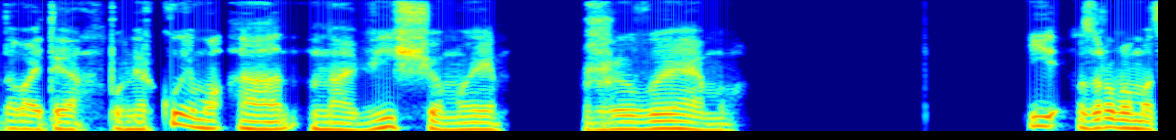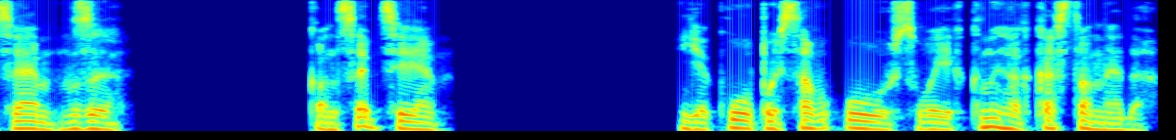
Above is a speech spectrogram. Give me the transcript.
Давайте поміркуємо, а навіщо ми живемо. І зробимо це з концепції, яку описав у своїх книгах Кастанеда.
